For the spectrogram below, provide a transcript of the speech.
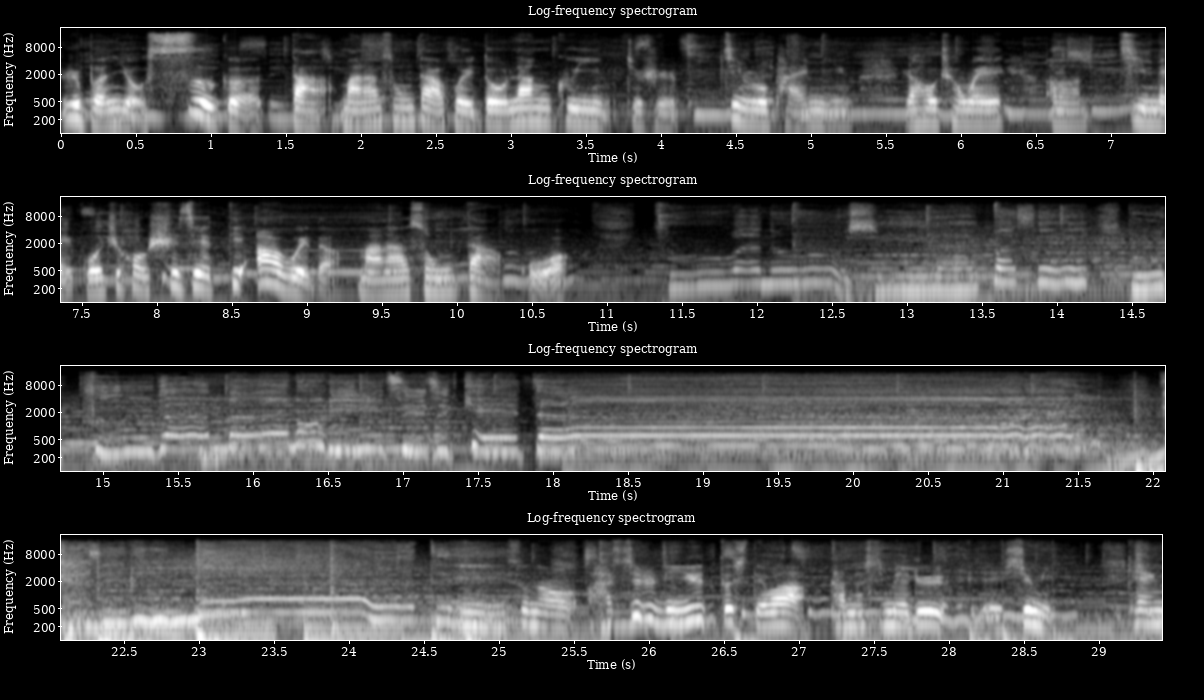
日本有四个大马拉松大会都 rank in，就是进入排名，然后成为呃继美国之后世界第二位的马拉松大国。その走る理由としては楽しめる、え趣味健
